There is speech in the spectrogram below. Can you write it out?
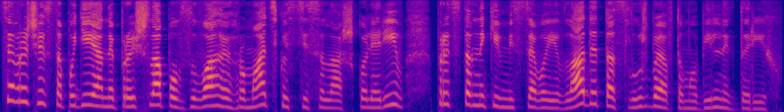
Ця врочиста подія не пройшла повз уваги громадськості села школярів, представників місцевої влади та служби автомобільних доріг.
